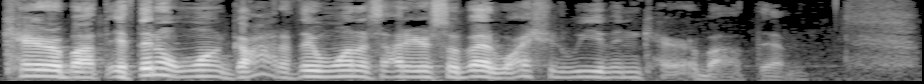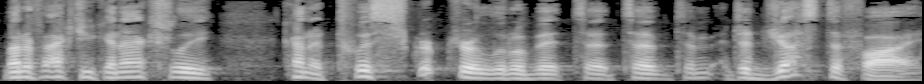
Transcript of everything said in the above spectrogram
care about, if they don't want God, if they want us out of here so bad, why should we even care about them? Matter of fact, you can actually kind of twist scripture a little bit to, to, to, to justify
